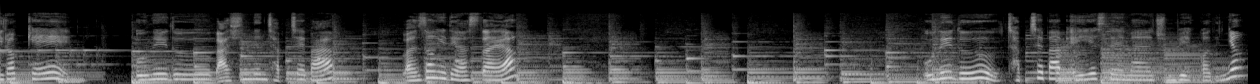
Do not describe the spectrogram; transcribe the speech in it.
이렇게 오늘도 맛있는 잡채밥 완성이 되었어요. 오늘도 잡채밥 ASMR 준비했거든요.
